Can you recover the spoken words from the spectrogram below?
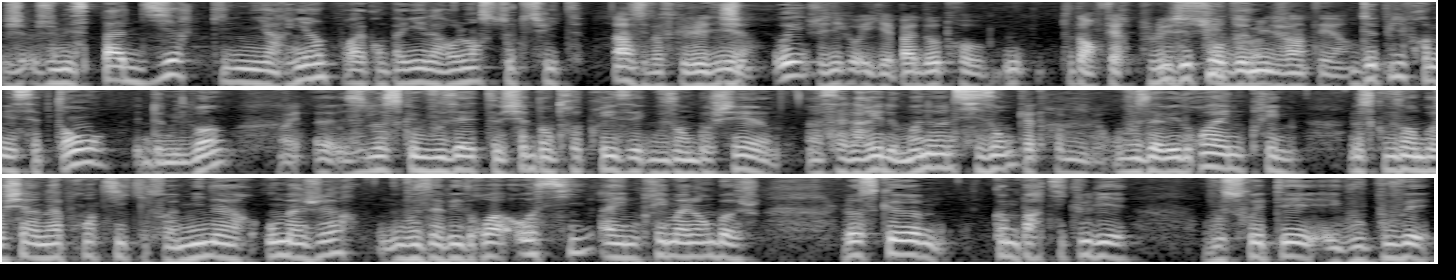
je, je n'ose pas dire qu'il n'y a rien pour accompagner la relance tout de suite. Ah, c'est parce que j'ai dit. oui. J'ai dit qu'il n'y a pas d'autre. Peut-être en faire plus sur 2021. Depuis le 1er septembre 2020, euh, lorsque vous êtes chef d'entreprise et que vous embauchez un salarié de moins de 26 ans, 4 000 euros. vous avez droit à une prime. Lorsque vous embauchez un apprenti, qu'il soit mineur ou majeur, vous avez droit aussi à une prime à l'embauche. Lorsque, comme particulier, vous souhaitez et que vous pouvez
